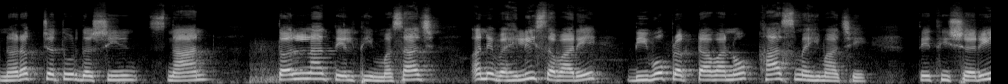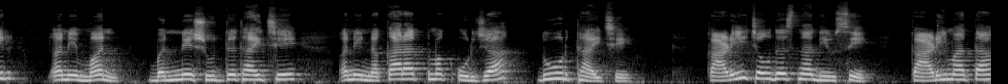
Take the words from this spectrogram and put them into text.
નરક ચતુર્દશી સ્નાન, તલના તેલથી મસાજ અને વહેલી સવારે દીવો પ્રગટાવવાનો ખાસ મહિમા છે. તેથી શરીર અને મન બંને શુદ્ધ થાય છે અને નકારાત્મક ઊર્જા દૂર થાય છે. કાળી ચૌદસના દિવસે કાળી માતા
